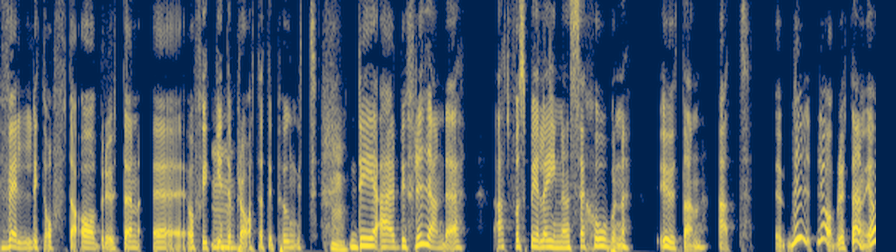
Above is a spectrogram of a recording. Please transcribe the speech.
väldigt ofta avbruten eh, och fick inte prata till punkt. Mm. Det är befriande att få spela in en session utan att eh, bli, bli avbruten. Jag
